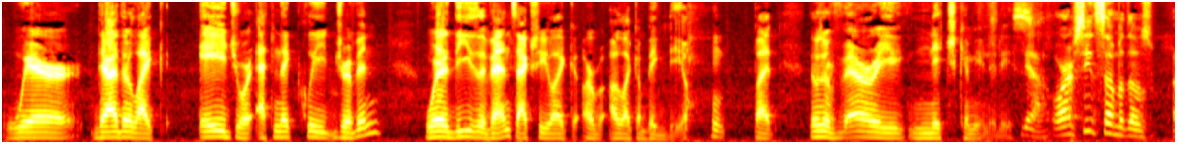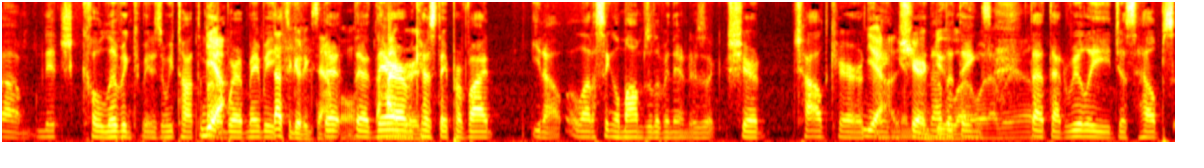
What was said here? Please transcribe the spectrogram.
where they're either like age or ethnically driven, where these events actually like are, are like a big deal. but those are very niche communities. Yeah, or I've seen some of those um, niche co-living communities, and we talked about Yeah, it, where maybe that's a good they're, example. they're The there hybrid. because they provide, you know, a lot of single moms are living there, and there's a shared childcare yeah, thing and- shared and, other things whatever. Yeah. that that really just helps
